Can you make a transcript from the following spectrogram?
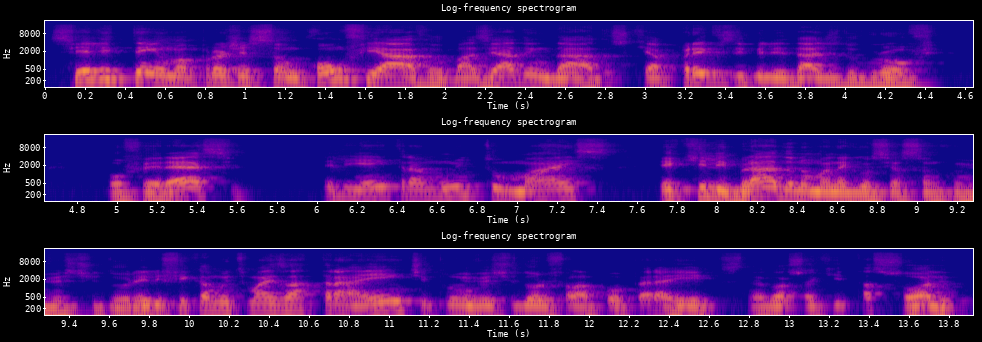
Se ele tem uma projeção confiável, baseada em dados, que a previsibilidade do growth oferece, ele entra muito mais equilibrado numa negociação com o investidor. Ele fica muito mais atraente para o investidor falar: pô, peraí, esse negócio aqui está sólido.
